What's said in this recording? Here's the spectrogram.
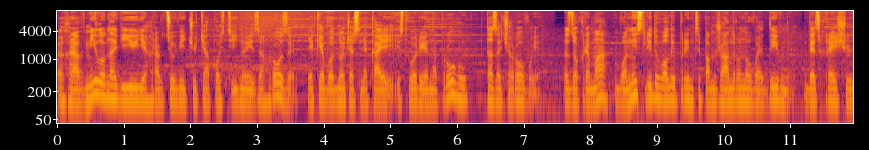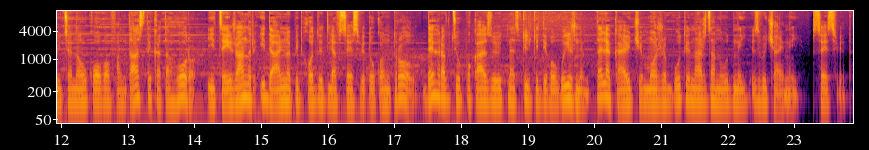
Гра вміло навіює гравцю відчуття постійної загрози, яке водночас лякає і створює напругу та зачаровує. Зокрема, вони слідували принципам жанру нове дивне, де схрещуються наукова фантастика та горор, і цей жанр ідеально підходить для всесвіту контрол, де гравцю показують наскільки дивовижним та лякаючим може бути наш занудний звичайний всесвіт.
